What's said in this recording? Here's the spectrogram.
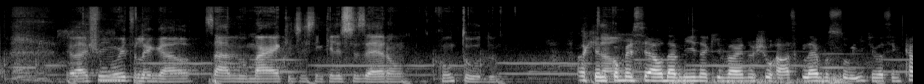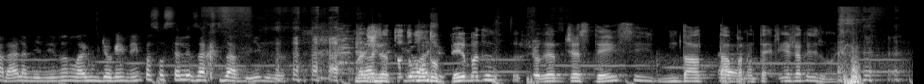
Eu acho muito legal, sabe? O marketing assim, que eles fizeram com tudo. Aquele então... comercial da mina que vai no churrasco leva o Switch, assim, caralho, a menina não leva o videogame nem pra socializar com os amigos. Né? Imagina todo mundo acho... bêbado, jogando Just Dance, um dá uma tapa é. na telinha e joga ele longe.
